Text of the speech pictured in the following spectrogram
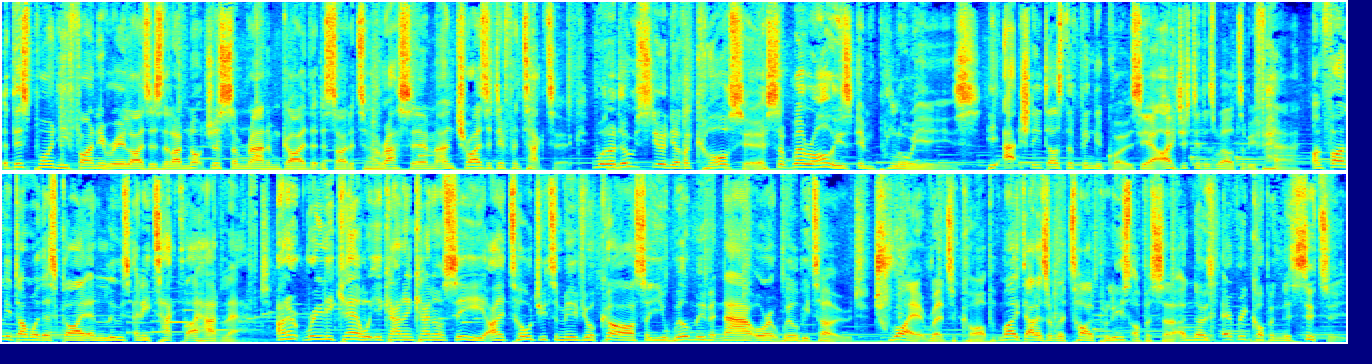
At this point, he finally realizes that I'm not just some random guy that decided to harass him and tries a different tactic. Well, I don't see any other cars here, so where are these employees? He actually does the finger quotes. Yeah, I just did as well, to be fair. I'm finally done with this guy and lose any tact that I had left. I don't really care what you can and cannot see. I told you to move your car, so you will move it now or it will be towed. Try it, Rent a Cop. My dad is a retired police officer and knows every cop in this city,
